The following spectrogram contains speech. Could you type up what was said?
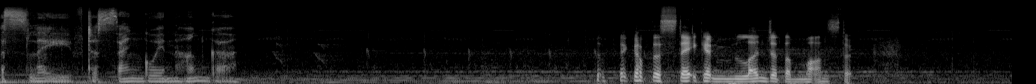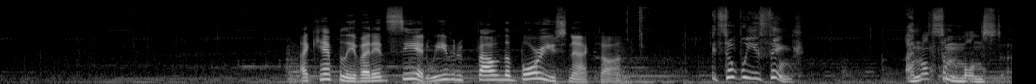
a slave to sanguine hunger. Pick up the stake and lunge at the monster. I can't believe I didn't see it. We even found the boar you snacked on. It's not what you think. I'm not some monster.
